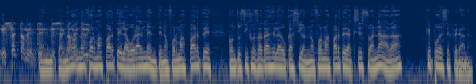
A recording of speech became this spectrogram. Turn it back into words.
Exactamente, exactamente. No, no, formás parte laboralmente, no formás parte con tus hijos a través de la educación, no formas parte de acceso a nada, ¿qué puedes esperar?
